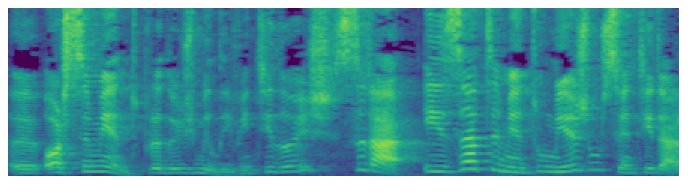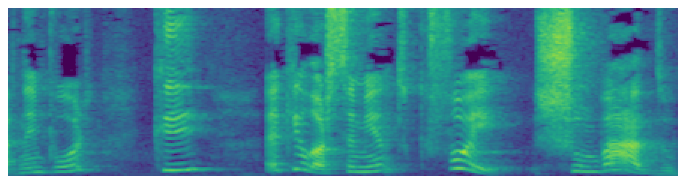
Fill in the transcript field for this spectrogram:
eh, orçamento para 2022 será exatamente o mesmo, sem tirar nem pôr, que aquele orçamento que foi chumbado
